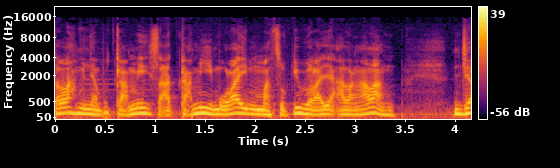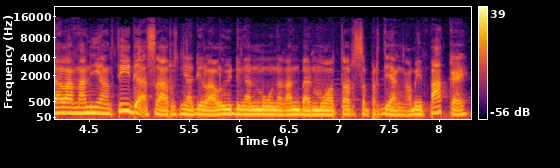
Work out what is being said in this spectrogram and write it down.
telah menyambut kami saat kami mulai memasuki wilayah alang-alang. Jalanan yang tidak seharusnya dilalui dengan menggunakan ban motor seperti yang kami pakai,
